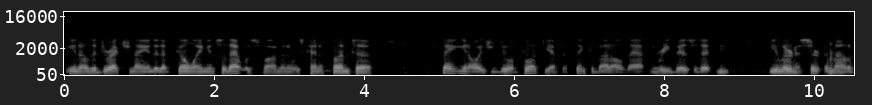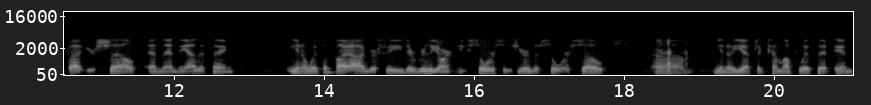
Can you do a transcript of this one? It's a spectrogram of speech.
you know, the direction I ended up going. And so that was fun. And it was kind of fun to think, you know, as you do a book, you have to think about all that and revisit it. And you learn a certain amount about yourself. And then the other thing, you know, with a biography, there really aren't any sources. You're the source. So, um, you know, you have to come up with it. And,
